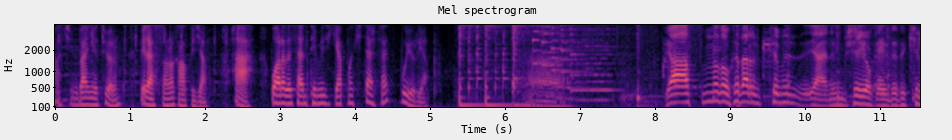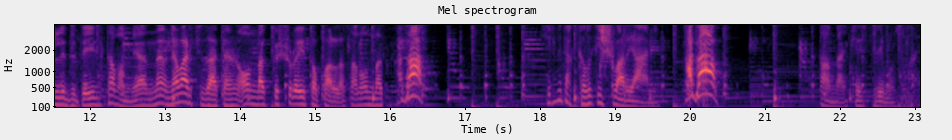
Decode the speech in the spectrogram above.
Bak şimdi ben yatıyorum. Biraz sonra kalkacağım. Ha, bu arada sen temizlik yapmak istersen buyur yap. Ya aslında da o kadar temiz yani bir şey yok evde de kirli de değil tamam ya ne, ne var ki zaten 10 dakika şurayı toparlasan 10 dakika Kartal! 20 dakikalık iş var yani. Kartal! Tamam ben kestireyim o zaman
